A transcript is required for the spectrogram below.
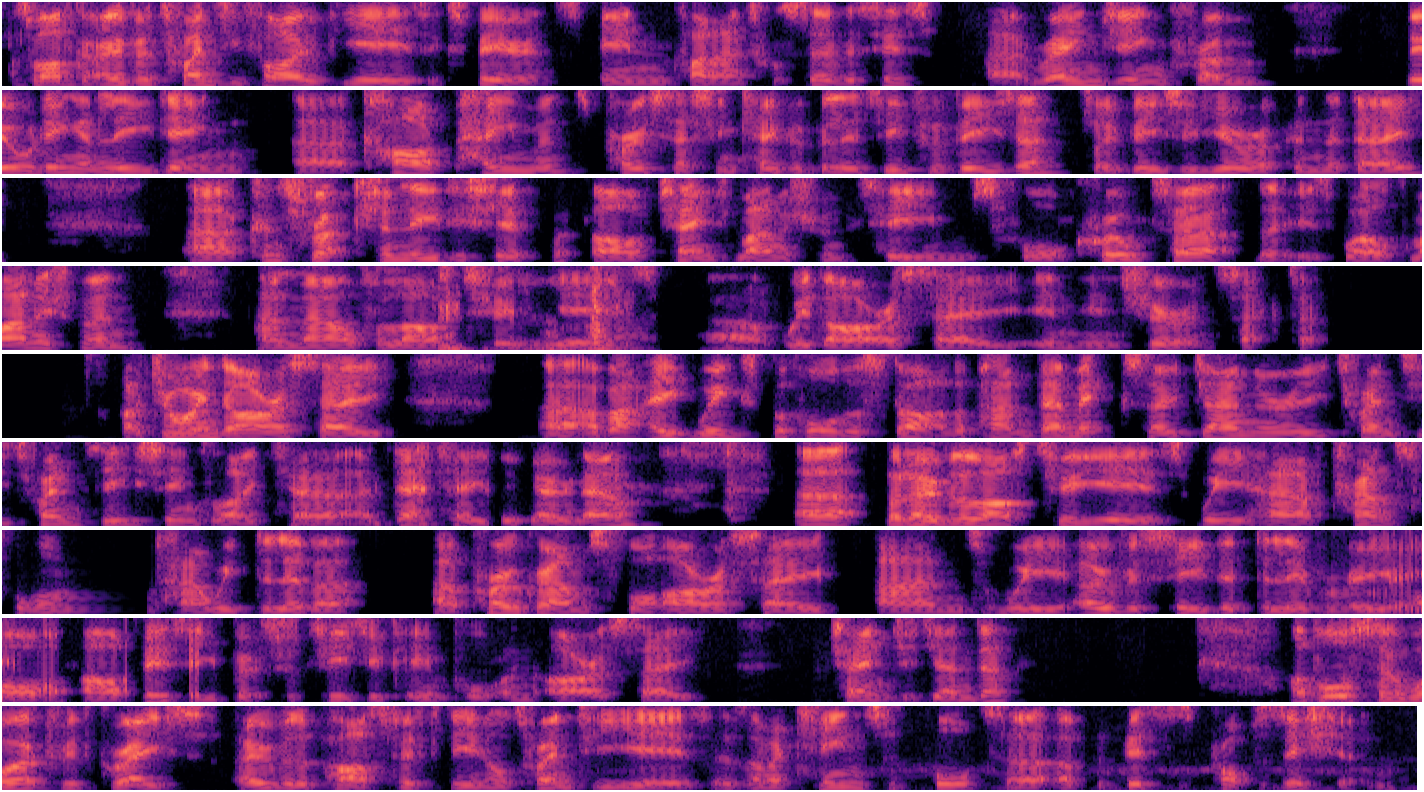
so I've got over 25 years experience in financial services, uh, ranging from building and leading uh, card payments processing capability for Visa, so Visa Europe in the day, uh, construction leadership of change management teams for Quilter, that is wealth management, and now for the last two years uh, with RSA in the insurance sector. I joined RSA uh, about eight weeks before the start of the pandemic. So January 2020 seems like a, a decade ago now. Uh, but over the last two years, we have transformed how we deliver uh, programs for RSA and we oversee the delivery of our busy but strategically important RSA change agenda. I've also worked with Grayce over the past 15 or 20 years as I'm a keen supporter of the business proposition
